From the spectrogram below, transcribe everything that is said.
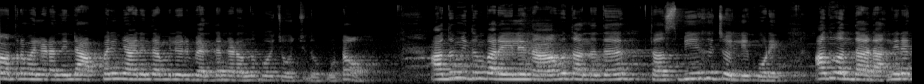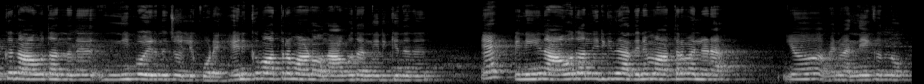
മാത്രമല്ലടാ നിന്റെ അപ്പനും ഞാനും തമ്മിൽ ഒരു ബന്ധമുണ്ടടാ. ഒന്ന് പോയി ചോദിച്ചു നോക്കൂ കേട്ടോ. അതും ഇതും പറയില്ലേ നാവ് തന്നത് തസ്ബീഹ് ചൊല്ലിക്കൂടെ? അതും എന്താടാ നിനക്ക് നാവ് തന്നത് നീ പോയിരുന്ന് ചൊല്ലിക്കൂടെ? എനിക്ക് മാത്രമാണോ നാവ് തന്നിരിക്കുന്നത്? ഏ പിന്നെ ഈ നാവ് തന്നിരിക്കുന്നത് അതിന് മാത്രമല്ലടാ. അയ്യോ അവൻ വന്നേക്കുന്നു.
